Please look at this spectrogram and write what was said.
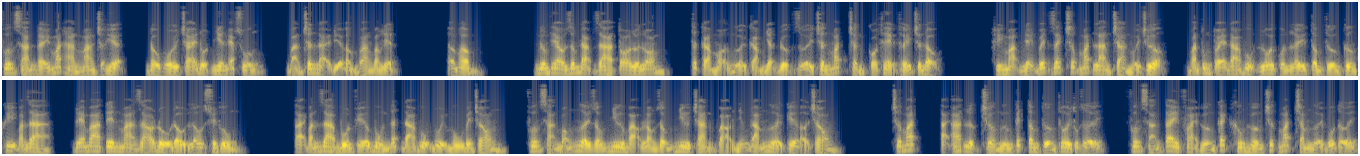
Phương sán đáy mắt hàn mang trợ hiện, đầu gối trái đột nhiên ép xuống bàn chân đại địa ẩm vang băng liệt. Ầm ầm. Nương theo dẫm đạp ra to lớn lõm, tất cả mọi người cảm nhận được dưới chân mắt trần có thể thấy chấn động. Hình mạng nhện vết rách trước mắt lan tràn mười trượng, bắn tung tóe đá vụn lôi cuốn lấy tâm tướng cương khí bắn ra, đem ba tên ma giáo đổ đầu lâu xuyên thủng. Tại bắn ra bốn phía bùn đất đá vụn đuổi mù bên trong, phương sán bóng người giống như bạo lòng giống như tràn vào những đám người kia ở trong. Trước mắt, tại áp lực trường ngưng kết tâm tướng thôi thúc giới phương sán tay phải hướng cách không hướng trước mắt trăm người vô tới.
